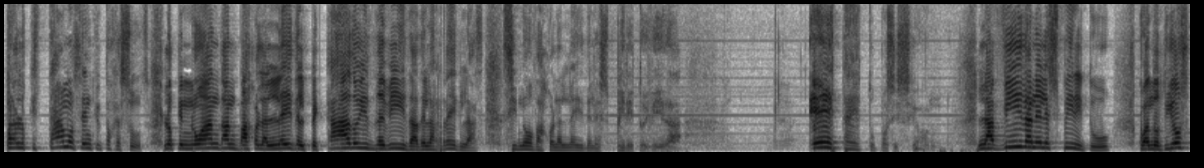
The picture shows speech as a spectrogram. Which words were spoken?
para los que estamos en Cristo Jesús, los que no andan bajo la ley del pecado y de vida, de las reglas, sino bajo la ley del espíritu y vida. Esta es tu posición. La vida en el Espíritu, cuando Dios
